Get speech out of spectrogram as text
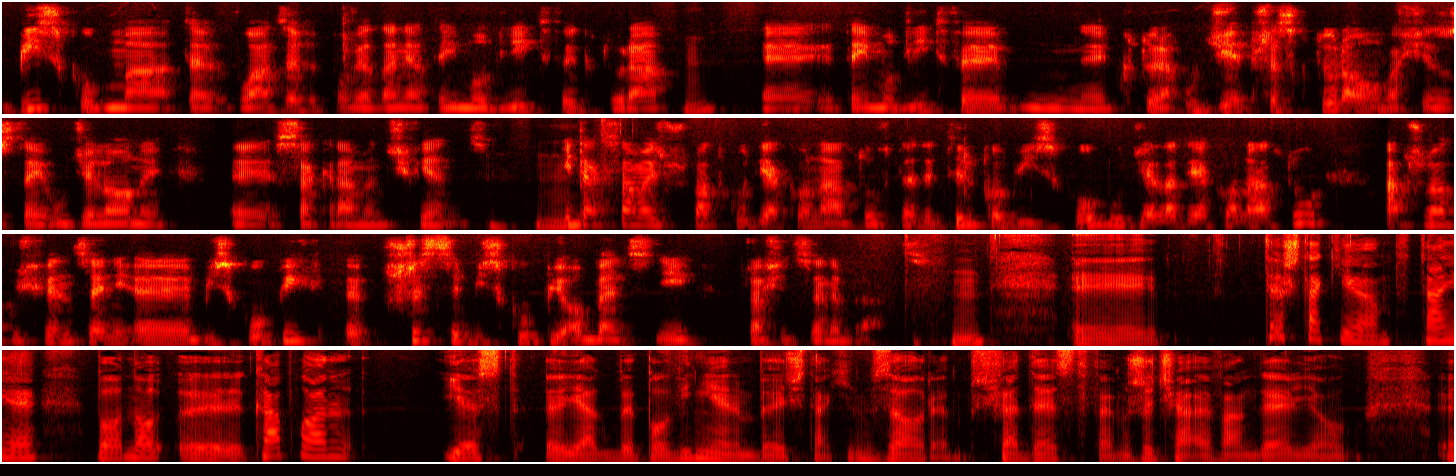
Biskup ma tę władzę wypowiadania tej modlitwy, która, mhm. e, tej modlitwy, która, przez którą właśnie zostaje udzielony E, sakrament święcy. Mhm. I tak samo jest w przypadku diakonatu, wtedy tylko biskup udziela diakonatu, a w przypadku święceń e, biskupich wszyscy biskupi obecni w czasie celebracji. Mhm. Też takie mam pytanie, bo no, kapłan jest, e, jakby powinien być takim wzorem, świadectwem życia Ewangelią, yy,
